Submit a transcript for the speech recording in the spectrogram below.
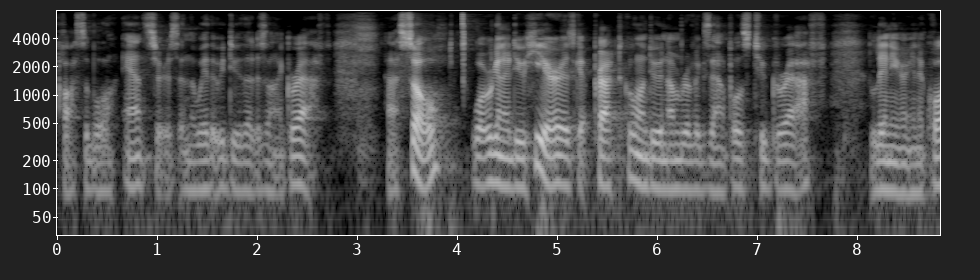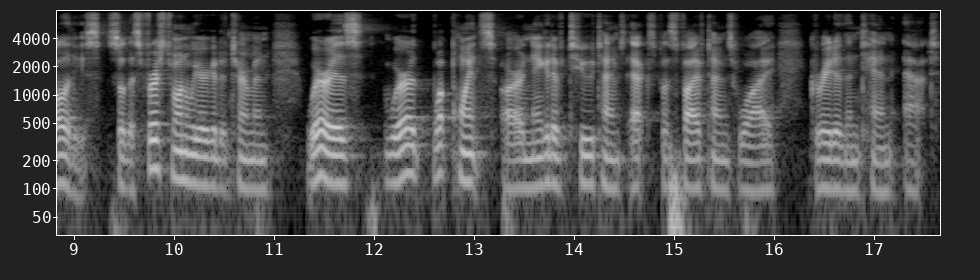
possible answers. And the way that we do that is on a graph. Uh, so what we're going to do here is get practical and do a number of examples to graph linear inequalities. So this first one we are going to determine where is where what points are negative 2 times x plus 5 times y greater than 10 at.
